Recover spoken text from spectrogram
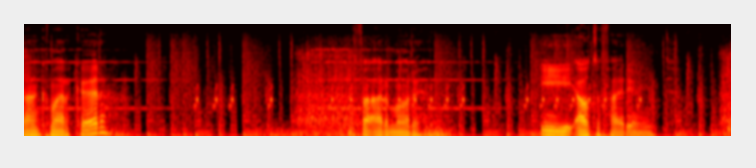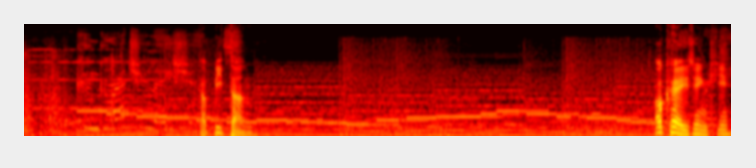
Rank marker. Dwa armory. I auto fire unit. Kapitan. Okej, dzięki.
